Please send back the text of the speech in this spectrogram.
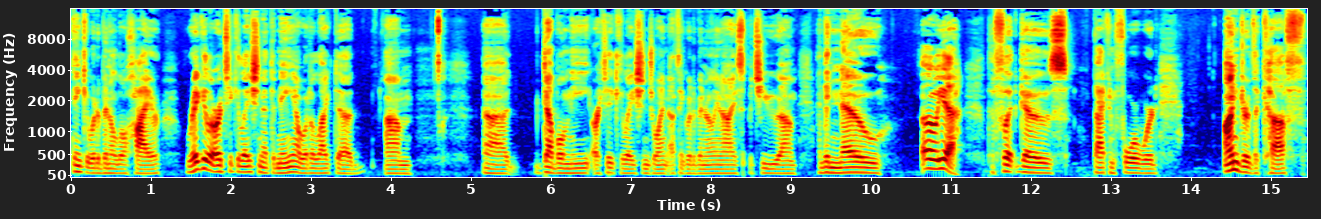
think it would have been a little higher. Regular articulation at the knee. I would have liked a um, uh, double knee articulation joint. I think would have been really nice. But you um, and then no. Oh yeah, the foot goes back and forward under the cuff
